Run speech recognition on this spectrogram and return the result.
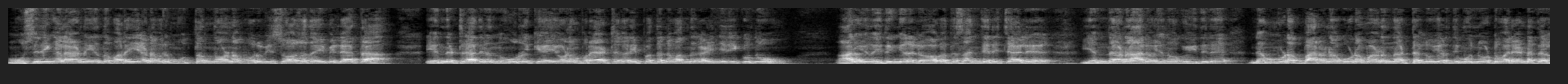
മുസ്ലിങ്ങളാണ് എന്ന് പറയുകയാണ് അവർ മുത്തം നോണം ഒരു വിശ്വാസതയുമില്ലാത്ത. എന്നിട്ട് അതിന് നൂറ് കെയോളം പ്രേക്ഷകർ ഇപ്പം തന്നെ വന്നു കഴിഞ്ഞിരിക്കുന്നു. ആലോചന ഇതിങ്ങനെ ലോകത്ത് സഞ്ചരിച്ചാൽ എന്താണ് ആലോചന നോക്കൂ ഇതിന് നമ്മുടെ ഭരണകൂടമാണ് നട്ടലുയർത്തി മുന്നോട്ട് വരേണ്ടത്.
